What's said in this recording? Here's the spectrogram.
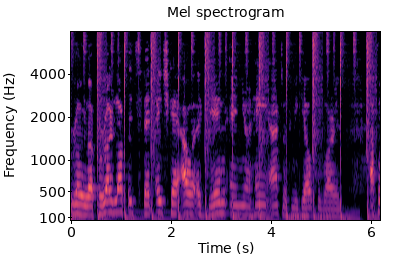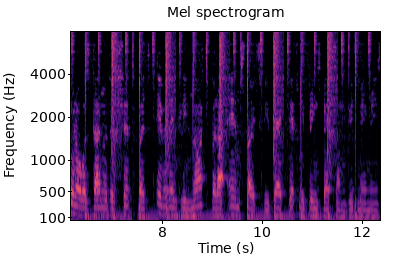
Roll up, roll up. It's that HK hour again, and you're hanging out with Miguel Tavares. I thought I was done with the shit, but evidently not. But I am stoked to be back. Definitely brings back some good memories.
